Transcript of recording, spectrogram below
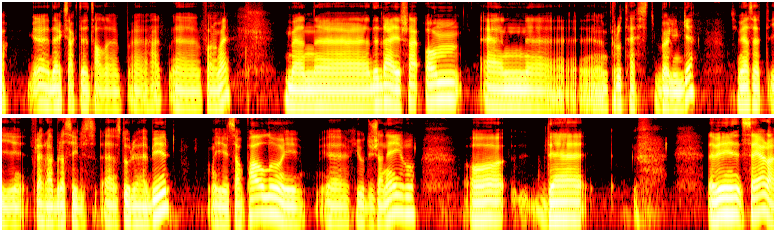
eh, det eksakte tallet eh, her eh, foran meg. Men eh, det dreier seg om en, eh, en protestbølge som vi har sett i flere av Brasils eh, store byer. I Sao Paulo, i eh, Rio de Janeiro. Og det Det vi ser, da,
